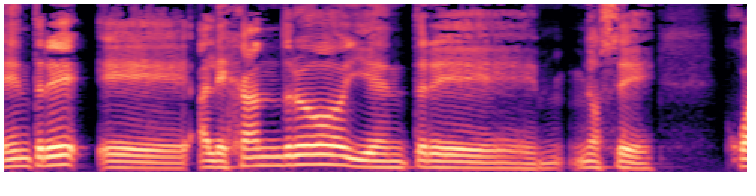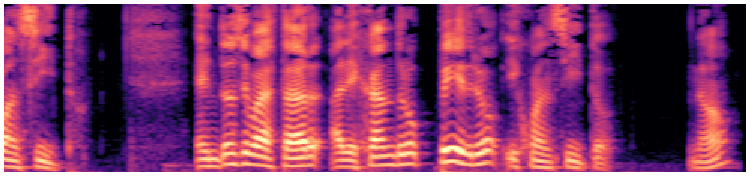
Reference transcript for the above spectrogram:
entre eh, Alejandro y entre, no sé, Juancito. Entonces va a estar Alejandro, Pedro y Juancito, ¿no?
